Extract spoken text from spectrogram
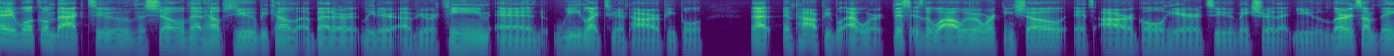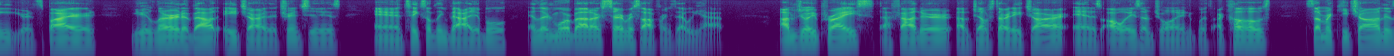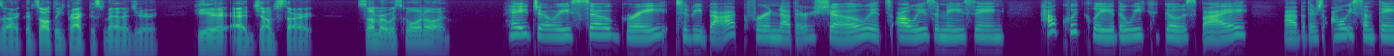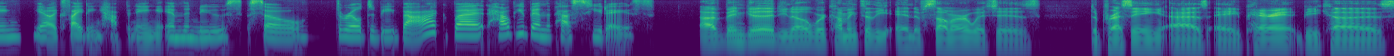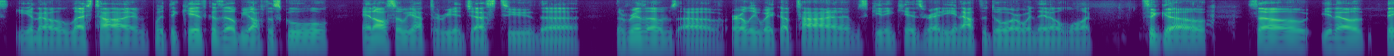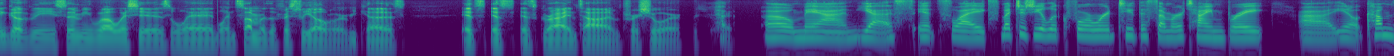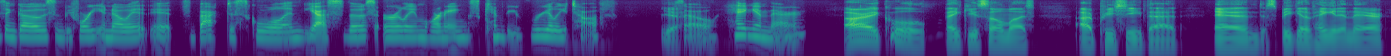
Hey, welcome back to the show that helps you become a better leader of your team. And we like to empower people that empower people at work. This is the While We Were Working show. It's our goal here to make sure that you learn something, you're inspired, you learn about HR in the trenches, and take something valuable and learn more about our service offerings that we have. I'm Joey Price, a founder of Jumpstart HR. And as always, I'm joined with our co host, Sommer Kitron, who's our consulting practice manager here at Jumpstart. Sommer, what's going on? Hey, Joey. So great to be back for another show. It's always amazing how quickly the week goes by, uh, but there's always something, you know, exciting happening in the news. So thrilled to be back. But how have you been the past few days? I've been good. You know, we're coming to the end of summer, which is depressing as a parent because, you know, less time with the kids because they'll be off to school. And also we have to readjust to the the rhythms of early wake up times, getting kids ready and out the door when they don't want to go. So, you know, think of me, send me well wishes when when summer's officially over because it's it's it's grind time for sure. Oh man, yes. It's like as much as you look forward to the summertime break, uh, you know, it comes and goes, and before you know it, it's back to school. And yes, those early mornings can be really tough. Yeah. So hang in there. All right, cool. Thank you so much. I appreciate that. And speaking of hanging in there,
